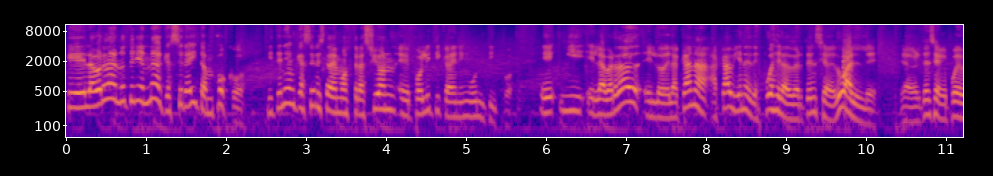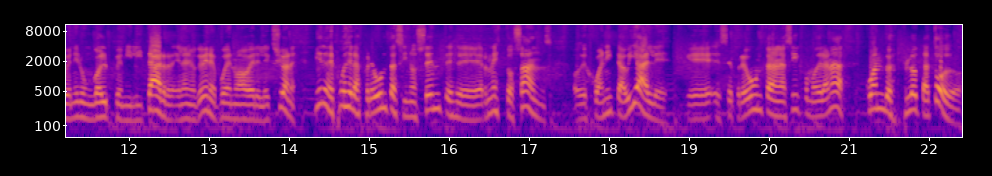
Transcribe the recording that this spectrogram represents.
que la verdad no tenían nada que hacer ahí tampoco, ni tenían que hacer esta demostración eh, política de ningún tipo. Eh, y eh, la verdad, eh, lo de la cana acá viene después de la advertencia de Dualde, la advertencia que puede venir un golpe militar el año que viene, puede no haber elecciones. Viene después de las preguntas inocentes de Ernesto Sanz o de Juanita Viale, que se preguntan así como de la nada, ¿cuándo explota todo?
